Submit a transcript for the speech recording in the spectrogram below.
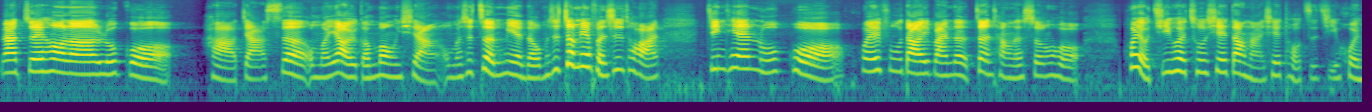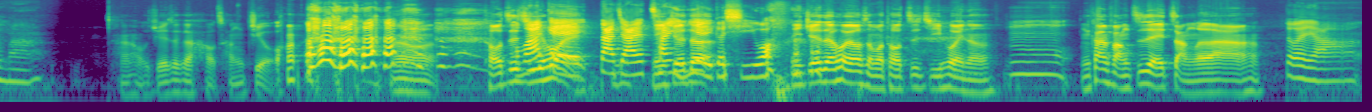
那最后呢，如果好，假设我们要有一个梦想，我们是正面的，我们是正面粉丝团，今天如果恢复到一般的正常的生活，会有机会出现到哪些投资机会吗？啊，我觉得这个好长久。嗯，投资机会，给大家餐饮业一个希望。你觉得会有什么投资机会呢？嗯，你看纺织也涨了啊。对呀、啊。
